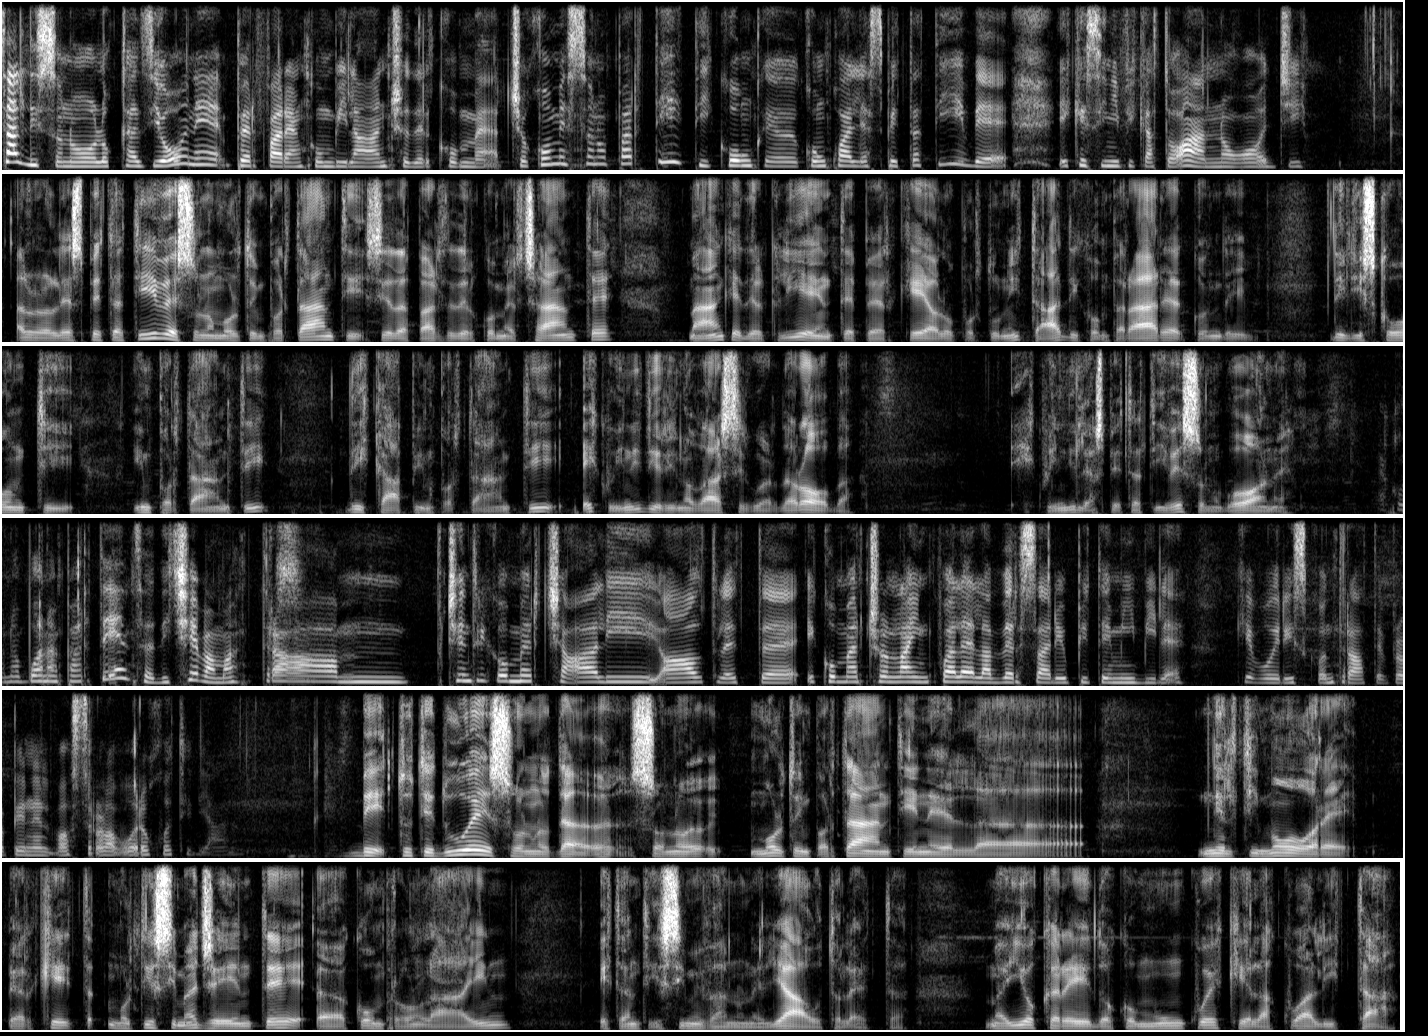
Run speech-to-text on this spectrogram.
saldi sono l'occasione per fare anche un bilancio del commercio. Come sono partiti, con, con quali aspettative e che significato hanno oggi? Allora, le aspettative sono molto importanti sia da parte del commerciante ma anche del cliente perché ha l'opportunità di comprare con dei, degli sconti importanti, dei capi importanti e quindi di rinnovarsi il guardaroba e quindi le aspettative sono buone. Ecco, una buona partenza, diceva, ma tra mh, centri commerciali, outlet e commercio online qual è l'avversario più temibile che voi riscontrate proprio nel vostro lavoro quotidiano? Beh, tutti e due sono, da, sono molto importanti nel, nel, timore perché moltissima gente uh, compra online e tantissimi vanno negli outlet, ma io credo comunque che la qualità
